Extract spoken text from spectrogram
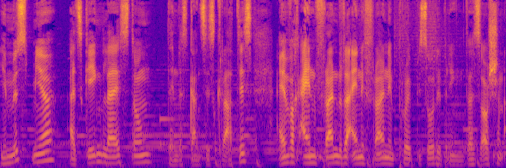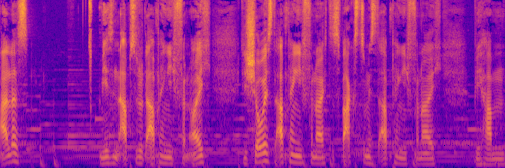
ihr müsst mir als Gegenleistung, denn das Ganze ist gratis, einfach einen Freund oder eine Freundin pro Episode bringen. Das ist auch schon alles. Wir sind absolut abhängig von euch. Die Show ist abhängig von euch, das Wachstum ist abhängig von euch. Wir haben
